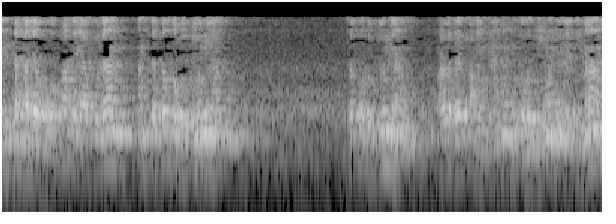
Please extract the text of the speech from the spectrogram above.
انتقده وقال يا فلان أنت تطلب الدنيا. تطلب الدنيا هذا غير صحيح. نحن متوجهون إلى الإمام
